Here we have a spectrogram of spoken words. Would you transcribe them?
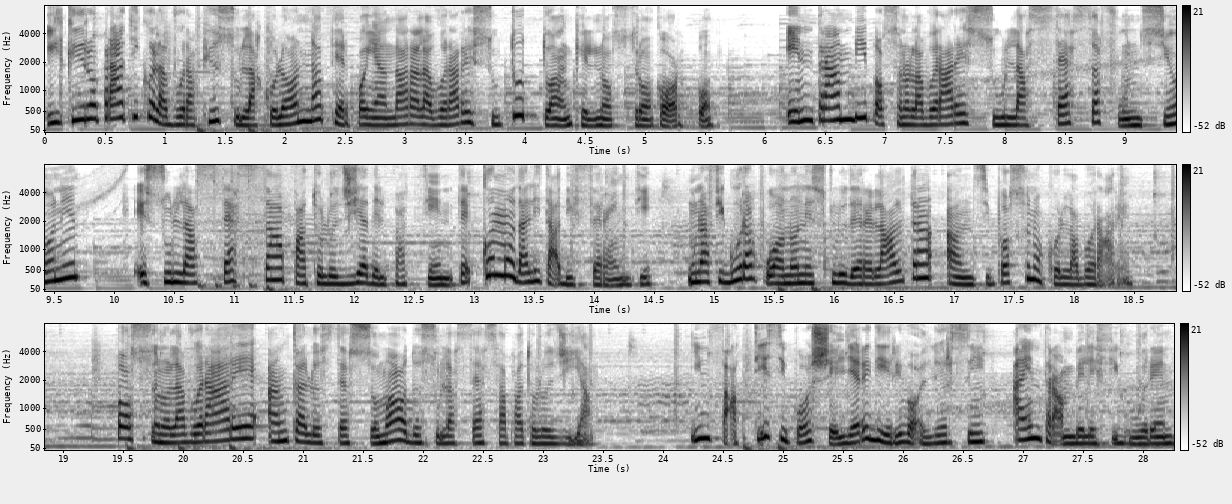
Il chiropratico lavora più sulla colonna per poi andare a lavorare su tutto anche il nostro corpo. Entrambi possono lavorare sulla stessa funzione e sulla stessa patologia del paziente con modalità differenti. Una figura può non escludere l'altra, anzi possono collaborare. Possono lavorare anche allo stesso modo sulla stessa patologia, Infatti si può scegliere di rivolgersi a entrambe le figure.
